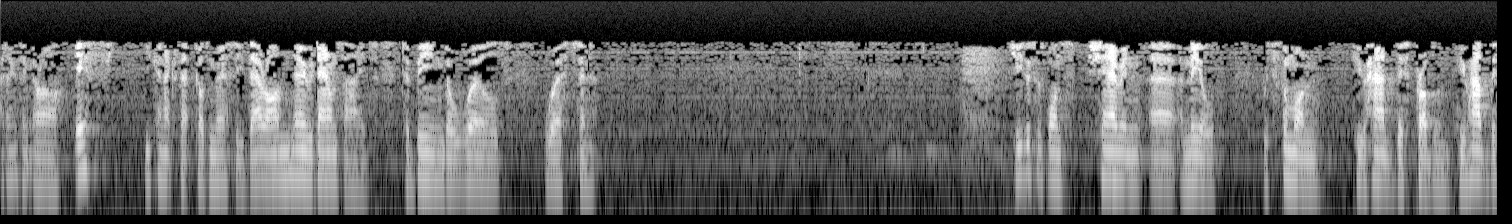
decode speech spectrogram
I don't think there are. If you can accept God's mercy, there are no downsides to being the world's worst sinner. Jesus was once sharing uh, a meal with someone who had this problem, who had this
